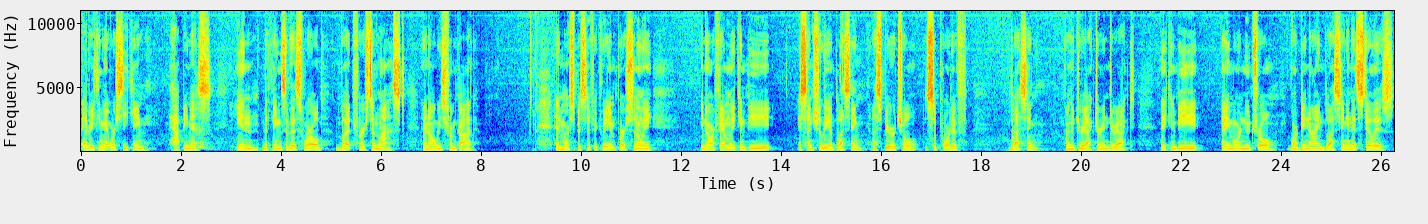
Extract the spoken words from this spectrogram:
everything that we're seeking, happiness in the things of this world, but first and last, and always from God. And more specifically, impersonally, you know, our family can be essentially a blessing, a spiritual supportive blessing whether direct or indirect. They can be a more neutral or benign blessing, and it still is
